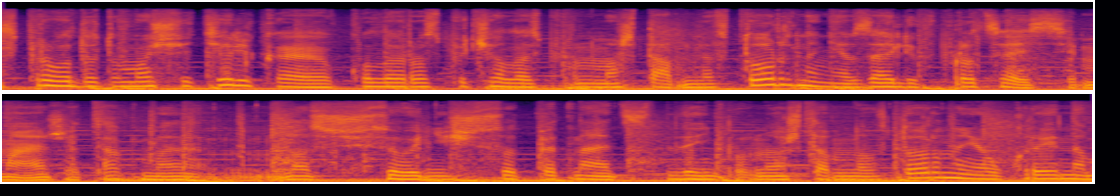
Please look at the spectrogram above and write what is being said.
з приводу тому, що тільки коли розпочалось повномасштабне вторгнення, взагалі в процесі майже так ми у нас сьогодні 615 день повномасштабного вторгнення. Україна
